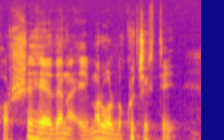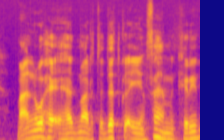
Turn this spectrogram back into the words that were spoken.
qorshaheedana ay mar walba ku jirtay. Macnina waxay ahayd maaragtay dadku ayan fahmi karin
